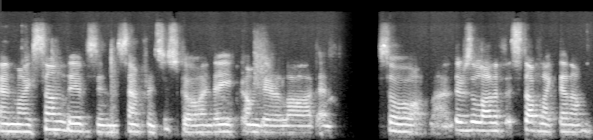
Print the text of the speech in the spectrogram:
And my son lives in San Francisco and they come there a lot. And so uh, there's a lot of stuff like that I'm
